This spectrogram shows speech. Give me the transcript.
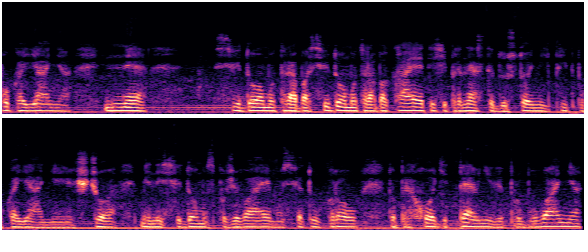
покаяння не свідомо треба, свідомо треба каятись і принести достойний плід покаяння. Якщо ми несвідомо споживаємо святу кров, то приходять певні випробування,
